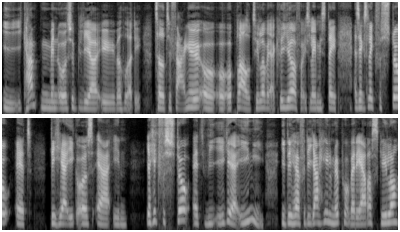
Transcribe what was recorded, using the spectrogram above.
i, i kampen, men også bliver øh, hvad hedder det, taget til fange og, og opdraget til at være krigere for islamisk stat. Altså jeg kan slet ikke forstå, at det her ikke også er en jeg kan ikke forstå, at vi ikke er enige i det her, fordi jeg er helt med på, hvad det er, der skiller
